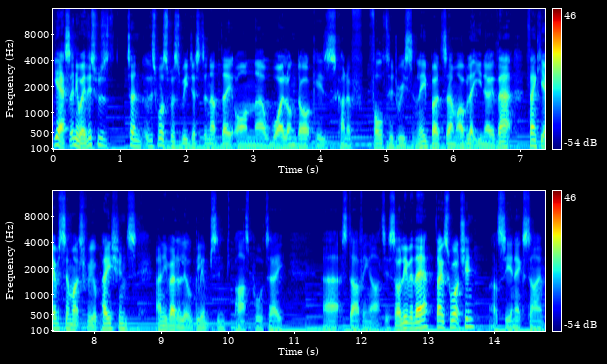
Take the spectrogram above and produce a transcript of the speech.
yes. Anyway, this was turned, this was supposed to be just an update on uh, why Long Dark is kind of faltered recently, but um, I'll let you know that. Thank you ever so much for your patience, and you've had a little glimpse into Passpartout, uh, Starving Artist. So I'll leave it there. Thanks for watching. I'll see you next time.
